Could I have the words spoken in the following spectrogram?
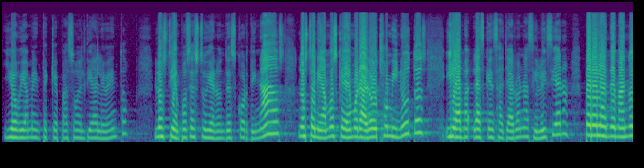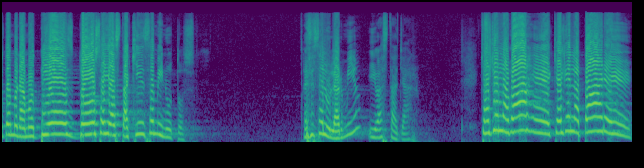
Y obviamente, ¿qué pasó el día del evento? Los tiempos estuvieron descoordinados, nos teníamos que demorar ocho minutos y las que ensayaron así lo hicieron, pero las demás nos demoramos 10, 12 y hasta 15 minutos. Ese celular mío iba a estallar. Que alguien la baje, que alguien la pare,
